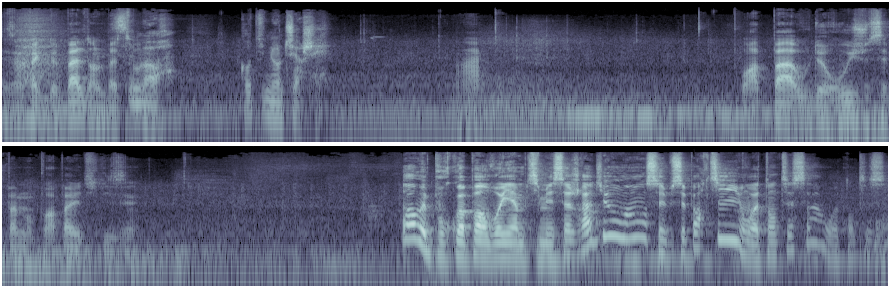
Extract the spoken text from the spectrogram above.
Des impacts de balles dans le C'est bateau. là. mort. Continuons de chercher. Ouais. On pourra pas, ou de rouille, je sais pas, mais on pourra pas l'utiliser. Non, mais pourquoi pas envoyer un petit message radio, hein C'est parti, on va tenter ça, on va tenter ça.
